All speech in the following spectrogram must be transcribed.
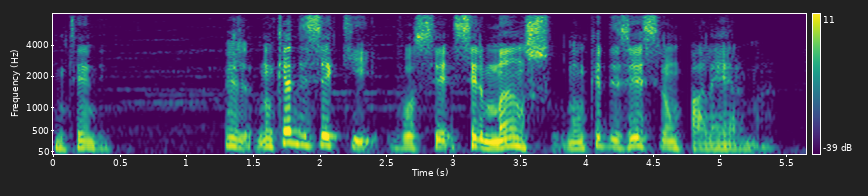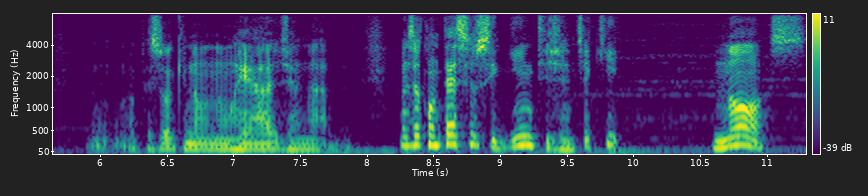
Entende? Veja, não quer dizer que você ser manso, não quer dizer ser um palerma, uma pessoa que não, não reage a nada. Mas acontece o seguinte, gente, é que nós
